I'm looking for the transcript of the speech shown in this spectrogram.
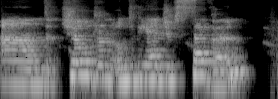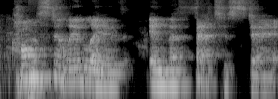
And children under the age of seven constantly live in the theta state.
